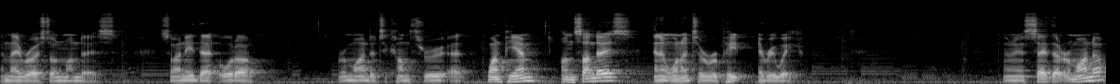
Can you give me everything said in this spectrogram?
and they roast on Mondays. So I need that order reminder to come through at 1 p.m. on Sundays and I want it to repeat every week. I'm going to save that reminder.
